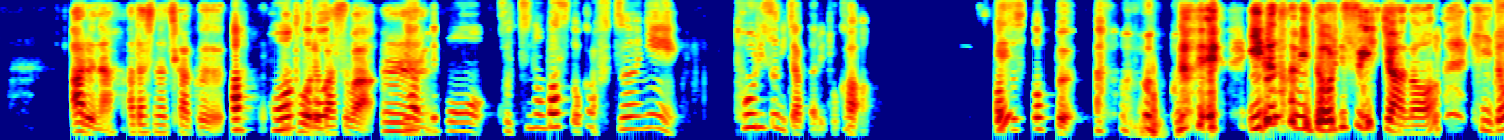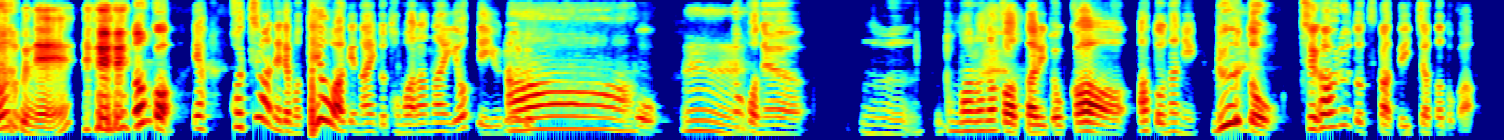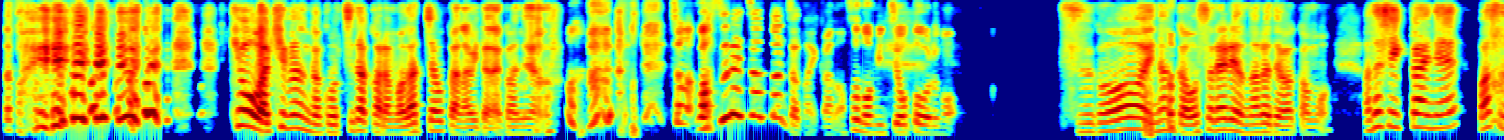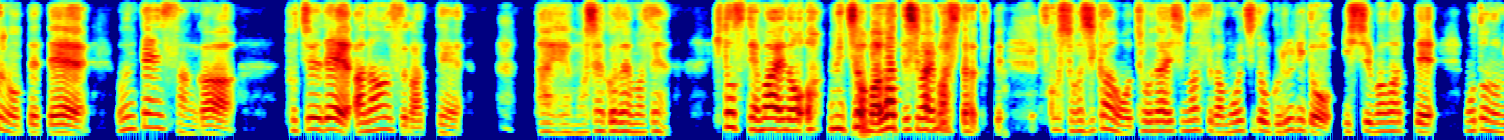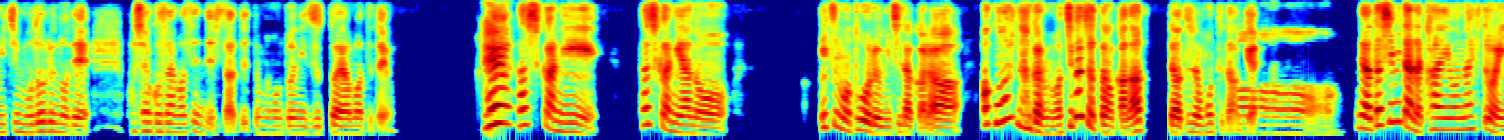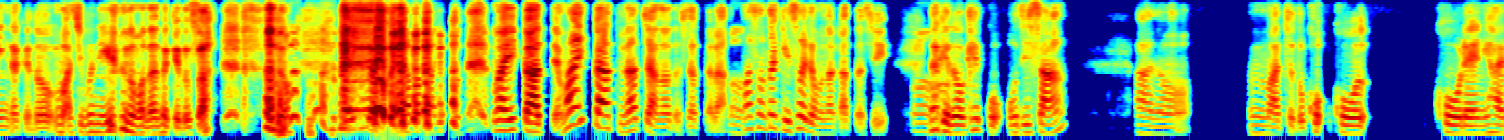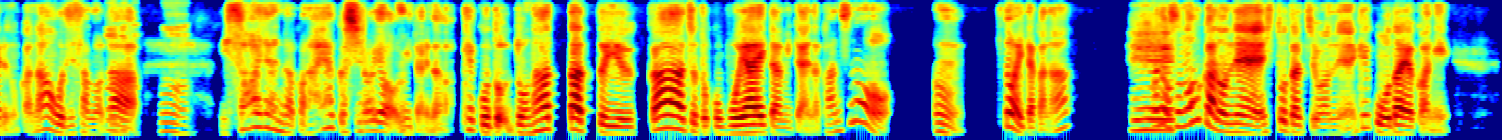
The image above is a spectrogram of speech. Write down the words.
あるな。私の近くあの通るバスは。うん。いやでもこっちのバスとか普通に通り過ぎちゃったりとかバスストップ いるのに通り過ぎちゃうの？ひどくね？なんかいやこっちはねでも手を挙げないと止まらないよっていうルールああ。をうん。なんかね、うん、止まらなかったりとかあと何？ルート違うルート使って行っちゃったとかだから 今日は気分がこっちだから曲がっちゃおうかなみたいな感じなの。ちょっと忘れちゃったんじゃないかなその道を通るの。すごい。なんかオーストラリアならではかも。私一回ね、バス乗ってて、運転手さんが途中でアナウンスがあって、大変申し訳ございません。一つ手前の 道を曲がってしまいましたって言って、少しお時間を頂戴しますが、もう一度ぐるりと一周回って元の道に戻るので申し訳ございませんでした。って言っても本当にずっと謝ってたよ。え？確かに確かにあのいつも通る道だからあこの人なんか間違えちゃったのかなって私は思ってたわけ。あで私みたいな寛容な人はいいんだけどまあ自分に言うのもなんだけどさ。あのーまあいいかって。まあいいかってなっちゃうの私だったら、うん。まあその時急いでもなかったし。うん。だけど結構おじさんあのうんまあちょっとここ高齢に入るのかなおじさまが、うんうん。急いでんだから早くしろよみたいな。結構ど怒鳴ったというかちょっとこうぼやいたみたいな感じの、うん、人はいたかな、へまあ、でもえその他のね人たちはね結構穏やかに、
